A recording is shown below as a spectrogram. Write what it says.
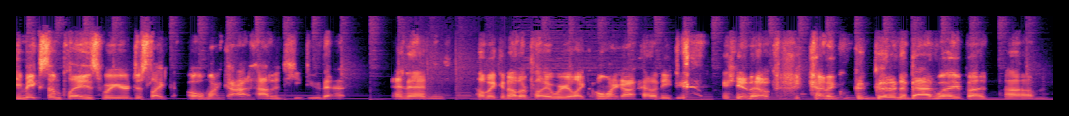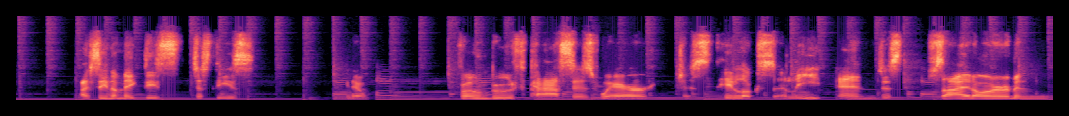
he makes some plays where you're just like, oh my god, how did he do that? And then he'll make another play where you're like, oh my god, how did he do? That? you know, kind of good in a bad way, but um, I've seen him make these just these, you know, phone booth passes where just he looks elite and just sidearm and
